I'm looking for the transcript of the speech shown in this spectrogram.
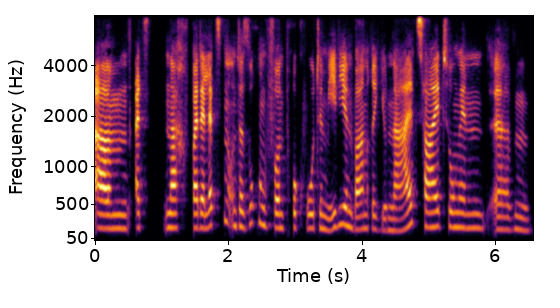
ähm, als nach, bei der letzten Untersuchung von ProQuote Medien waren Regionalzeitungen ähm,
